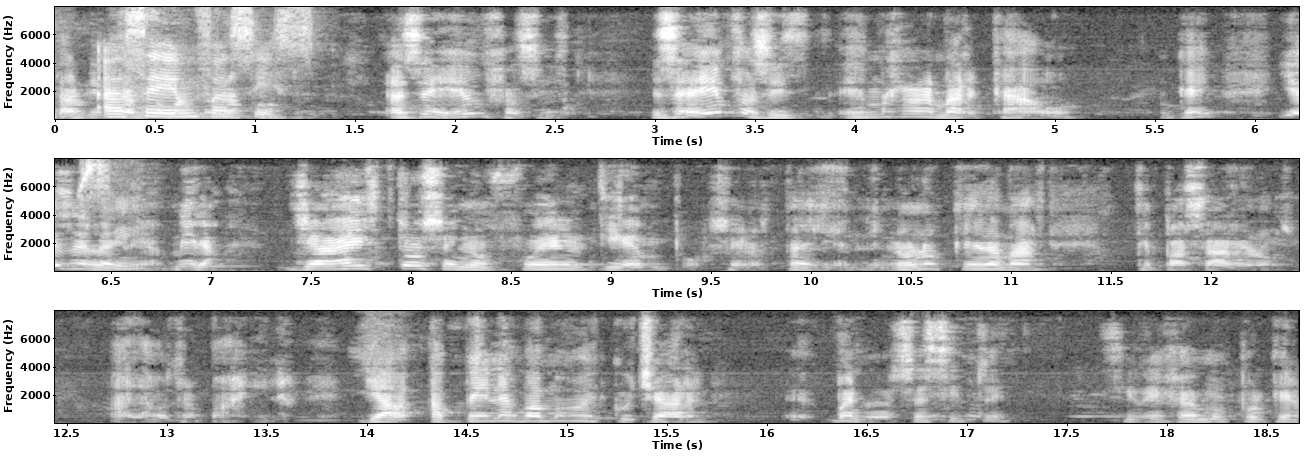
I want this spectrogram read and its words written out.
Tal vez están Hace énfasis. Hace énfasis. Ese énfasis es remarcado, ¿ok? Y esa es la Sí. idea. Mira, ya esto se nos fue el tiempo, se nos está yendo y no nos queda más que pasarnos a la otra página. Ya apenas vamos a escuchar, eh, bueno, no sé si, te- si dejamos porque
